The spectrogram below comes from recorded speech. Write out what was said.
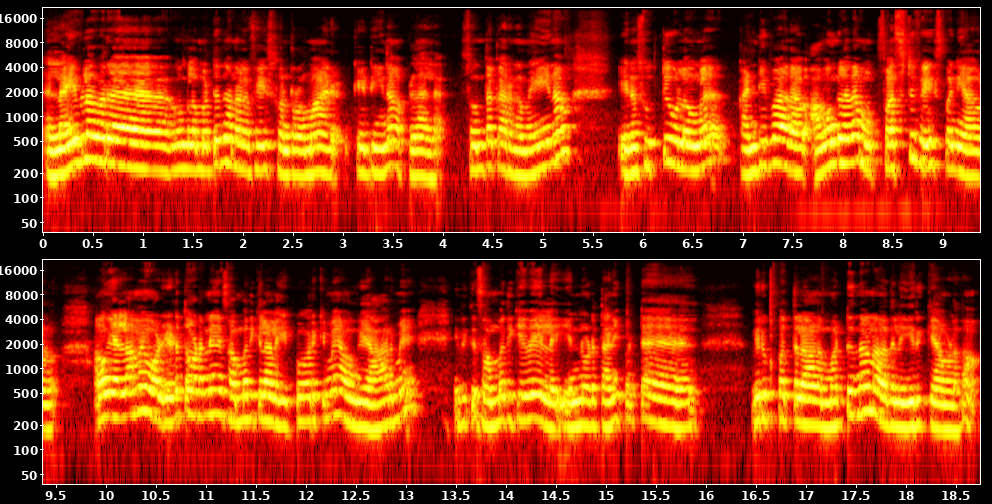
லைவில் வரவங்கள மட்டும்தான் நாங்கள் ஃபேஸ் பண்ணுறோமா கேட்டிங்கன்னா அப்படிலாம் இல்லை. சொந்தக்காரங்க மெயினாக என்னை சுற்றி உள்ளவங்க கண்டிப்பாக அதை அவங்கள தான் ஃபஸ்ட்டு ஃபேஸ் பண்ணி ஆகணும். அவங்க எல்லாமே எடுத்த உடனே சம்மதிக்கலாம் இல்லை இப்போ வரைக்குமே அவங்க யாருமே இதுக்கு சம்மதிக்கவே இல்லை. என்னோட தனிப்பட்ட விருப்பத்தினால மட்டும்தான் நான் அதில் இருக்கேன் அவ்வளோதான்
